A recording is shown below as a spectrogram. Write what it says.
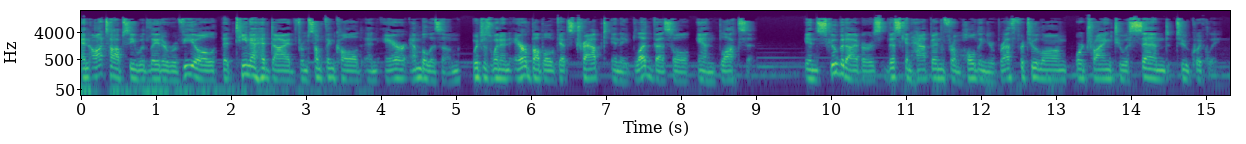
An autopsy would later reveal that Tina had died from something called an air embolism, which is when an air bubble gets trapped in a blood vessel and blocks it. In scuba divers, this can happen from holding your breath for too long or trying to ascend too quickly.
